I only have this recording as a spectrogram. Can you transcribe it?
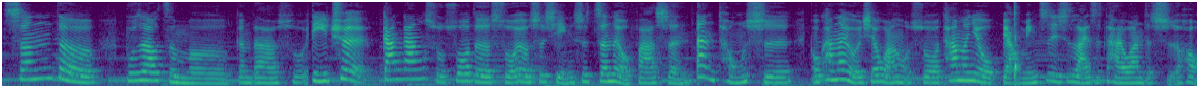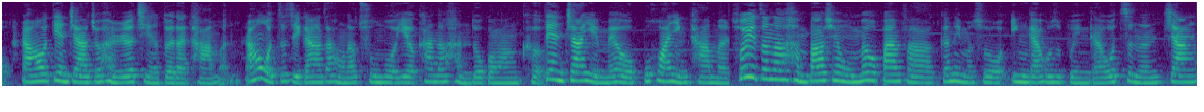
真的不知道怎么跟大家说。的确，刚刚所说的所有事情是真的有发生，但同时我看到有一些网友说他们有表明自己是来自台湾的时候，然后店家就很热情的对待他们。然后我自己刚刚在《红刀出没》也有看到很多观光客，店家也没有不欢迎他们。所以真的很抱歉，我没有办法跟你们说应该或是不应该，我只能将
